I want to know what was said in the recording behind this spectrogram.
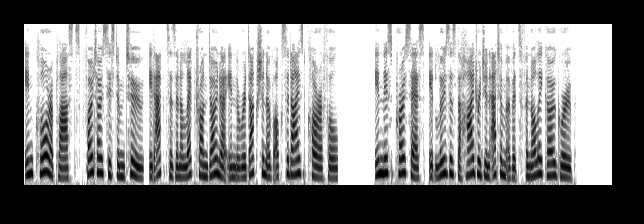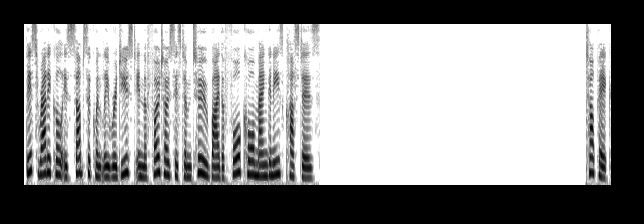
In chloroplasts photosystem II, it acts as an electron donor in the reduction of oxidized chlorophyll. In this process, it loses the hydrogen atom of its phenolic O group. This radical is subsequently reduced in the photosystem II by the four core manganese clusters. Topic:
